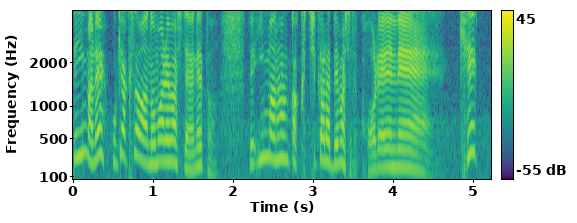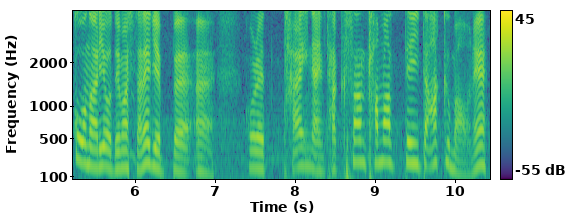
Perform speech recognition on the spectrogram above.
で今ねお客さんは飲まれましたよねとで今なんか口から出ましたねこれね結構な量出ましたね、ゲップ。うん。これ、体内にたくさん溜まっていた悪魔をね、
